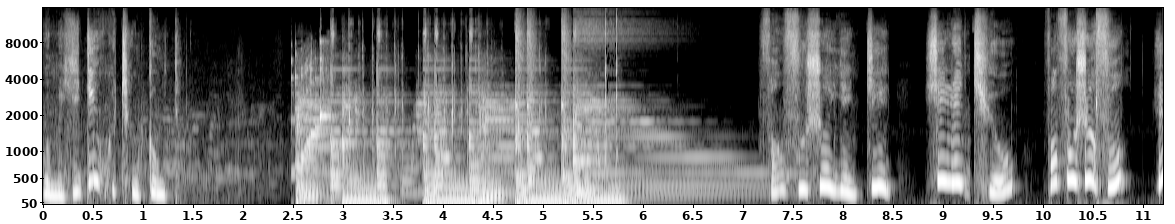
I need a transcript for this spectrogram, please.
我们一定会成功的。防辐射眼镜、仙人球、防辐射服，哎，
